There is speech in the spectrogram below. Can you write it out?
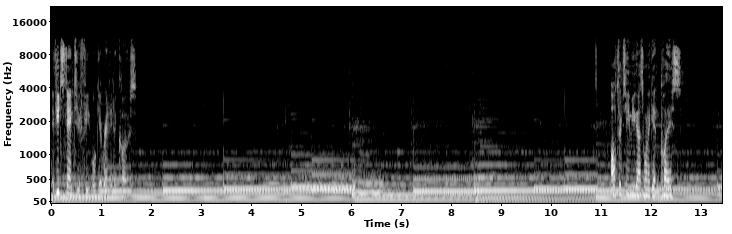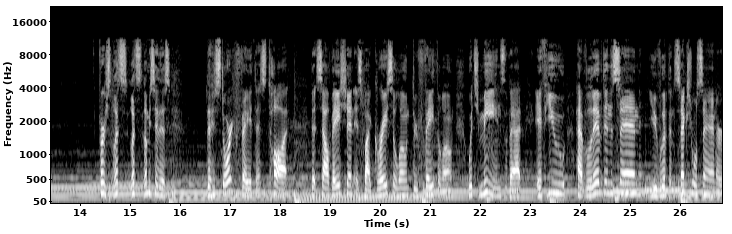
If you'd stand to your feet, we'll get ready to close. Altar team, you guys want to get in place? First, let's let's let me say this. The historic faith has taught that salvation is by grace alone through faith alone, which means that if you have lived in sin, you've lived in sexual sin or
